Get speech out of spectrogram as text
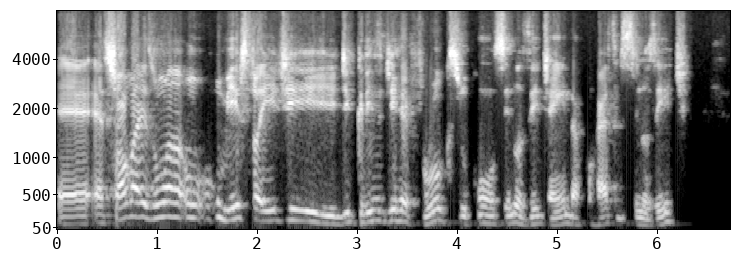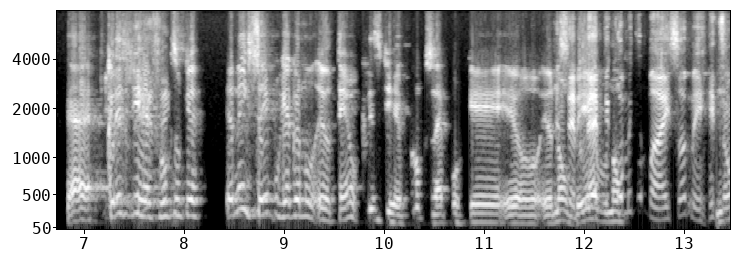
É, é só mais uma- um, um misto aí de, de crise de refluxo com sinusite ainda, com resto de sinusite. É, crise de refluxo, porque Eu nem sei porque que eu, não, eu tenho crise de refluxo, né? Porque eu, eu não Você bebo. bebe não, come demais, somente. não,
